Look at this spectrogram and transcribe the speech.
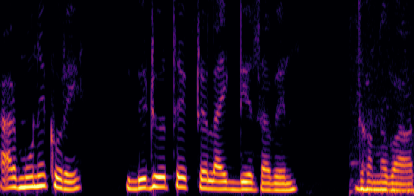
আর মনে করে ভিডিওতে একটা লাইক দিয়ে যাবেন। ধন্যবাদ।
